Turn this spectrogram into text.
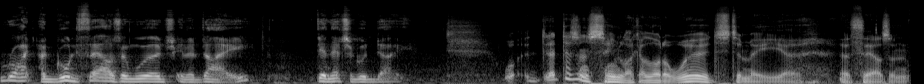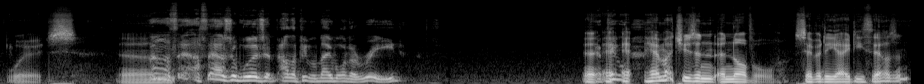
write a good thousand words in a day, then that's a good day. Well, that doesn't seem like a lot of words to me. Uh, a thousand words. Um, well, a, th- a, thousand words that other people may want to read. Uh, people, how much is an, a novel? 70, 80,000?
